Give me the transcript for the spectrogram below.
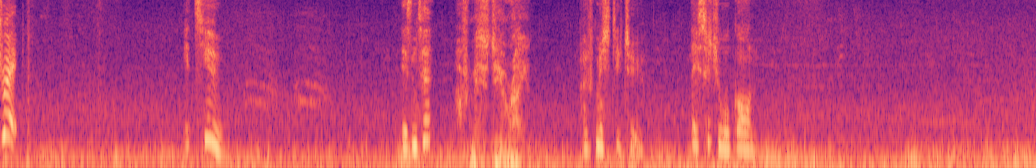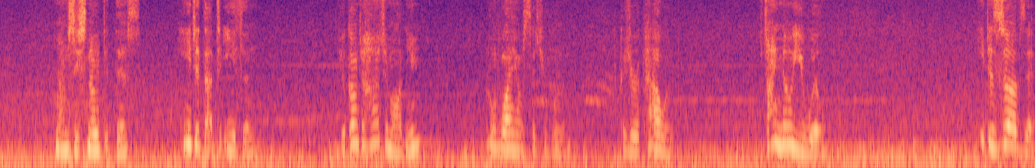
Roderick! It's you. Isn't it? I've missed you, right? I've missed you too. They said you were gone. Ramsay Snow did this. He did that to Ethan. You're going to hurt him, aren't you? Lord Whitehouse says you won't, because you're a coward. But I know you will. He deserves it.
